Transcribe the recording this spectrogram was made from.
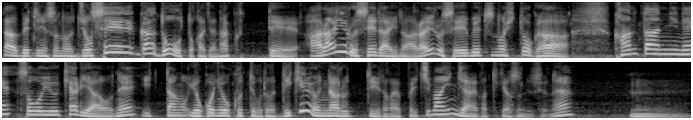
だから別にその女性がどうとかじゃなくて、あらゆる世代のあらゆる性別の人が、簡単にね、そういうキャリアをね、一旦横に置くってことができるようになるっていうのが、やっぱり一番いいんじゃないかって気がするんですよね。うん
